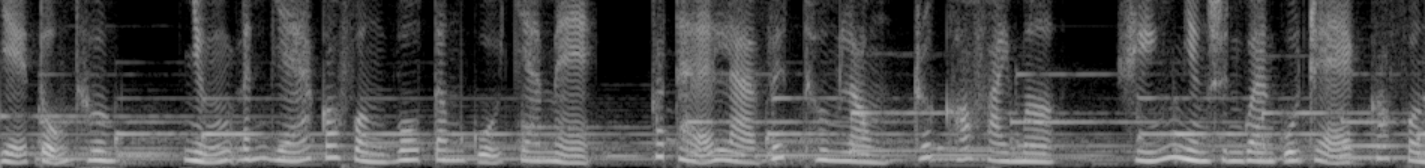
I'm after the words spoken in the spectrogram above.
dễ tổn thương, những đánh giá có phần vô tâm của cha mẹ có thể là vết thương lòng rất khó phai mờ, khiến nhân sinh quan của trẻ có phần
